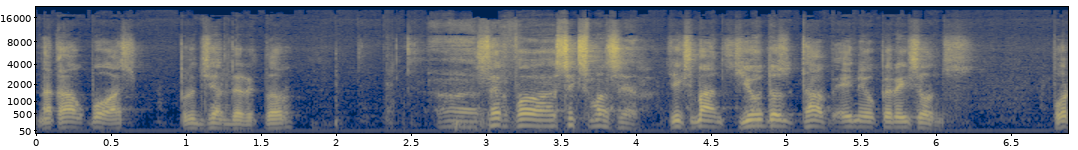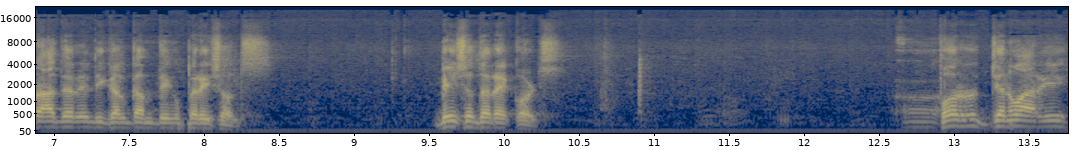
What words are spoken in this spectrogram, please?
Nakaupo as provincial director? Uh, sir, for six months, sir. Six months, you don't have any operations for other illegal gambling operations based on the records. For January,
